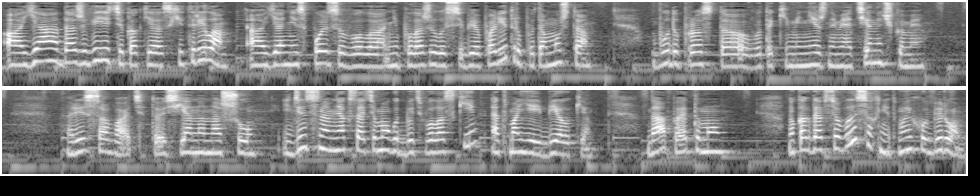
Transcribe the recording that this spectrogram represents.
А, я даже, видите, как я схитрила, а, я не использовала, не положила себе палитру, потому что буду просто вот такими нежными оттеночками рисовать. То есть я наношу Единственное, у меня, кстати, могут быть волоски от моей белки, да, поэтому... Но когда все высохнет, мы их уберем.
